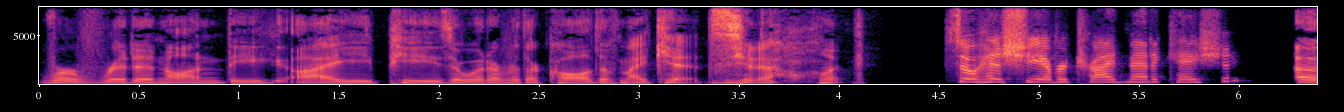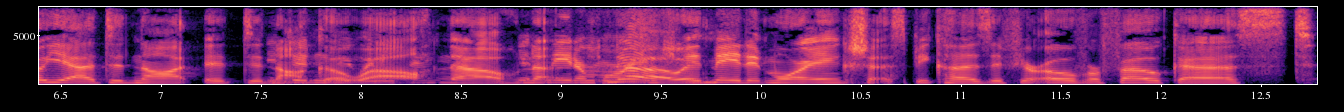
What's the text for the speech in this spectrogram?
were written on the IEPs or whatever they're called of my kids, you know. so has she ever tried medication? Oh yeah, it did not. It did not go well. Anything? No, it no, made her more no. Anxious. It made it more anxious because if you're over focused,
